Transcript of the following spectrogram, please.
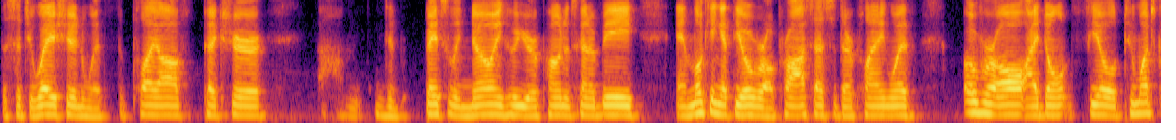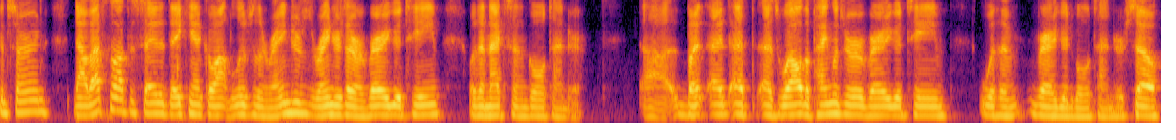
the situation with the playoff picture, um, the basically knowing who your opponent's going to be, and looking at the overall process that they're playing with, overall, I don't feel too much concern. Now, that's not to say that they can't go out and lose to the Rangers. The Rangers are a very good team with an excellent goaltender. Uh, but at, at, as well, the Penguins are a very good team with a very good goaltender. So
